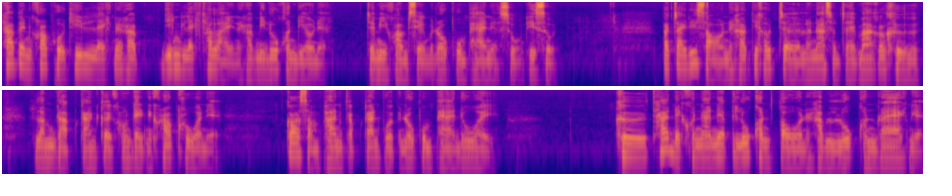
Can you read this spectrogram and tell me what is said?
ถ้าเป็นครอบครัวที่เล็กนะครับ ยิ่งเล็กเท่าไหร่นะครับ มีลูกคนเดียวเนี่ยจะมีความเสี่ยงเป็นโรคภูมิแพ้เนี่ยสูงที่สุด ปัจจัยที่2นะครับที่เขาเจอและน่าสนใจมากก็คือลำดับการเกิดของเด็กในครอบครัวเนี่ยก็สัมพันธ์กับการป่วยเป็นโรคภูมิแพ้ด้วย คือถ้าเด็กคนนั้นเนี่ยเป็นลูกคนโตนะครับหรือลูกคนแรกเนี่ย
